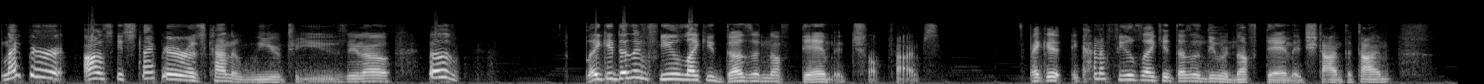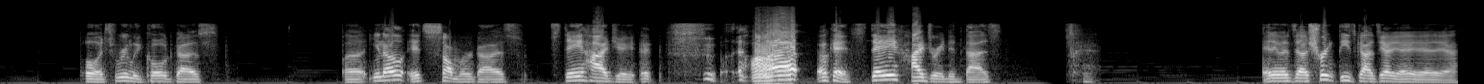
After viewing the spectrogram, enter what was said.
Sniper, honestly, Sniper is kind of weird to use, you know? Uh, like, it doesn't feel like it does enough damage sometimes. Like, it, it kind of feels like it doesn't do enough damage time to time. Oh, it's really cold, guys. Uh, you know, it's summer, guys. Stay hydrated. okay, stay hydrated, guys. Anyways, uh, shrink these guys. Yeah, yeah, yeah, yeah.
